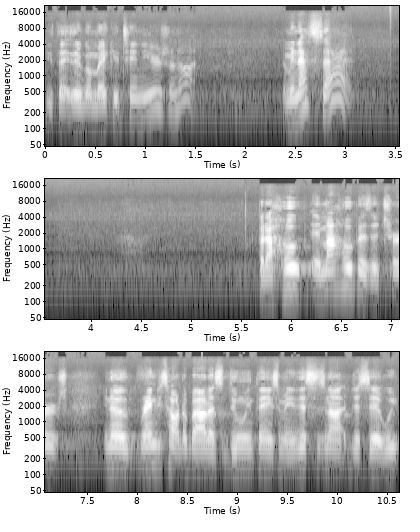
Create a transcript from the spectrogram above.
You think they're going to make it 10 years or not? I mean, that's sad. But I hope, and my hope as a church, you know, Randy talked about us doing things. I mean, this is not just it. We,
